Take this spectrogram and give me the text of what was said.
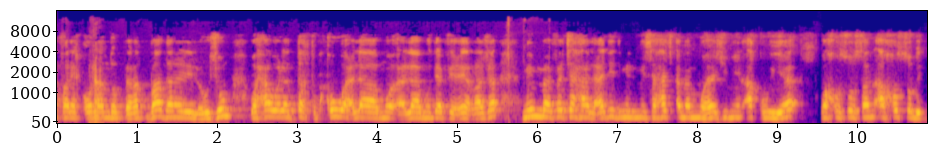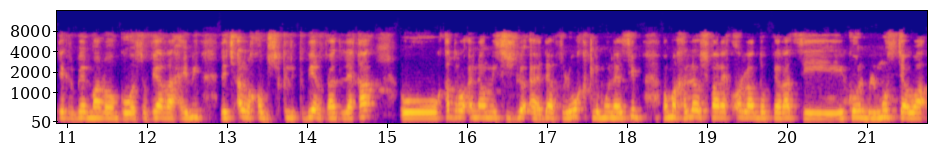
فريق أورلاندو بيرات بادر للهجوم وحاول الضغط بقوة على على مدافعي الرجاء مما فتح العديد من المساحات أمام مهاجمين أقوياء وخصوصا أخص بالذكر بين مالونغو وسفيان رحيمي اللي تالقوا بشكل كبير في هذا اللقاء وقدروا أنهم يسجلوا أهداف في الوقت المناسب. وما خلاوش فريق أورلاندو بيرات يكون بالمستوى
